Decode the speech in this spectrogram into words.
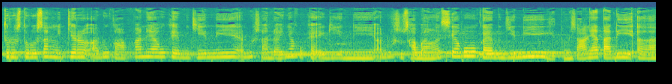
terus-terusan mikir aduh kapan ya aku kayak begini? Aduh seandainya aku kayak gini. Aduh susah banget sih aku kayak begini gitu. Misalnya tadi uh,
